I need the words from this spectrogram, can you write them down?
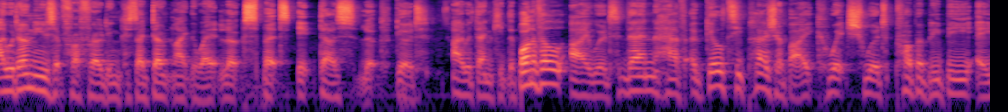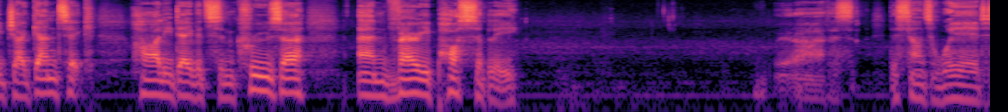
I would only use it for off-roading because I don't like the way it looks, but it does look good. I would then keep the Bonneville. I would then have a guilty pleasure bike, which would probably be a gigantic Harley Davidson Cruiser, and very possibly oh, this, this sounds weird.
